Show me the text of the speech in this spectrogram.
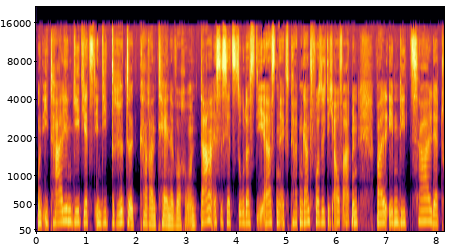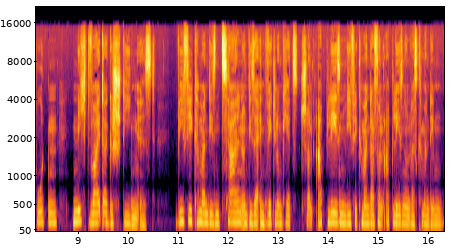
Und Italien geht jetzt in die dritte Quarantänewoche. Und da ist es jetzt so, dass die ersten Experten ganz vorsichtig aufatmen, weil eben die Zahl der Toten nicht weiter gestiegen ist. Wie viel kann man diesen Zahlen und dieser Entwicklung jetzt schon ablesen? Wie viel kann man davon ablesen und was kann man dem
